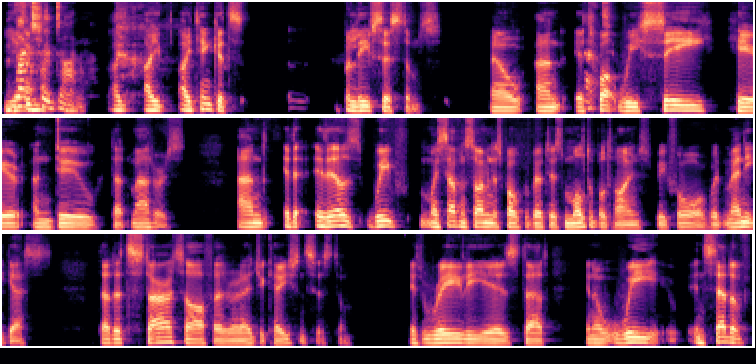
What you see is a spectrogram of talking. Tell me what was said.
Yeah. Lecture done. I, I I think it's belief systems, you know, and it's That's what it. we see, hear, and do that matters. And it it is we've myself and Simon have spoke about this multiple times before with many guests that it starts off at our education system. It really is that you know we instead of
